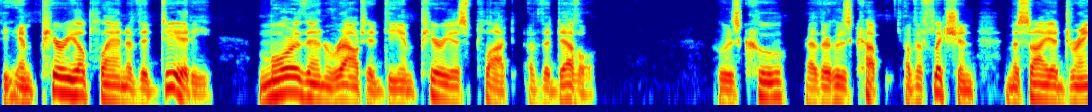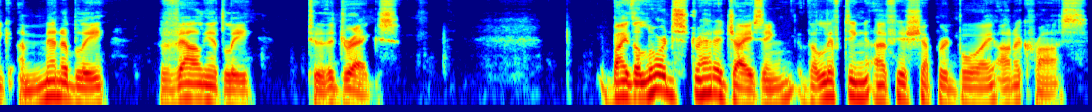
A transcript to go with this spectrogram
The imperial plan of the deity more than routed the imperious plot of the devil, whose coup, rather whose cup of affliction Messiah drank amenably, valiantly to the dregs. By the Lord strategizing the lifting of his shepherd boy on a cross,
